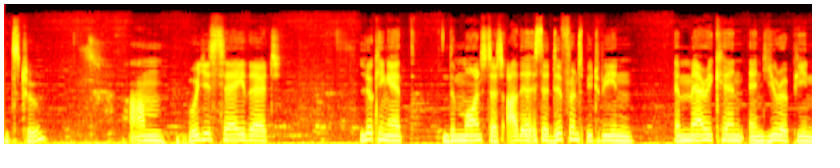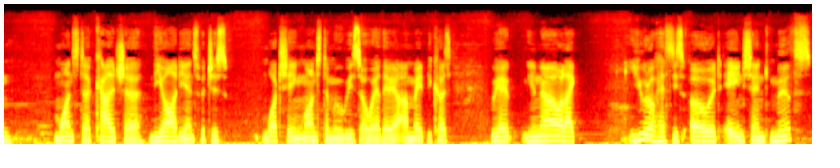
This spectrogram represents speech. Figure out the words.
it's true. Um, would you say that looking at the monsters, are there is there a difference between American and European monster culture, the audience which is watching monster movies or where they are made because we are, you know, like Europe has these old ancient myths.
